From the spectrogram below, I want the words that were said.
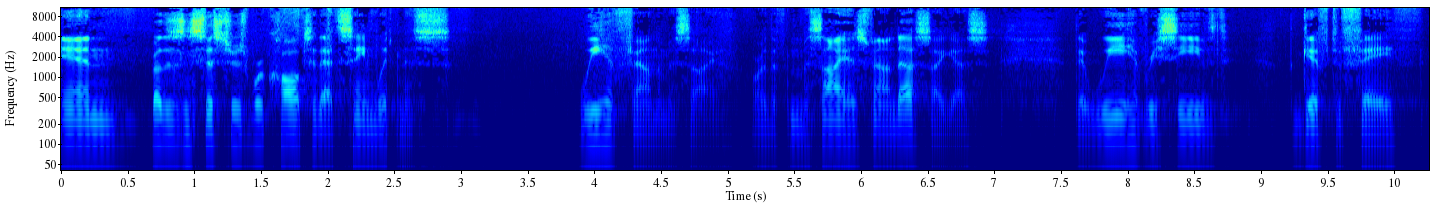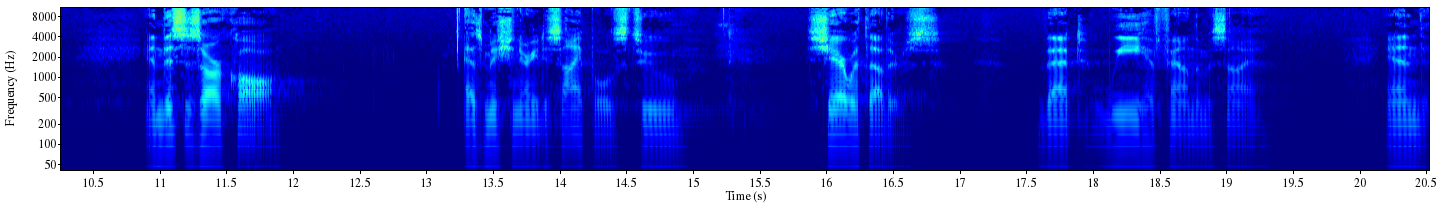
And, brothers and sisters, we're called to that same witness. We have found the Messiah, or the Messiah has found us, I guess, that we have received the gift of faith. And this is our call as missionary disciples to share with others that we have found the Messiah. And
